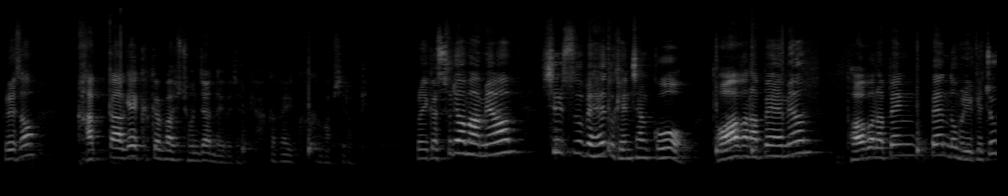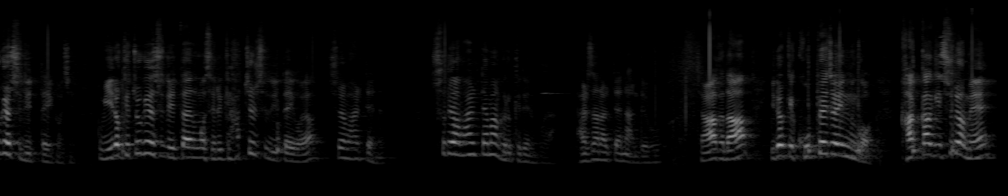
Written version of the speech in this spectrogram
그래서 각각의 극한값이 존재한다 이거죠. 이렇게. 각각의 극한값이 이렇게. 그러니까 수렴하면 실수배 해도 괜찮고 더하거나 빼면 더하거나 뺀, 뺀 놈을 이렇게 쪼갤 수도 있다 이거지. 그럼 이렇게 쪼갤 수도 있다는 것을 이렇게 합칠 수도 있다 이거야. 수렴할 때는. 수렴할 때만 그렇게 되는 거야. 발산할 때는 안 되고. 자, 그 다음 이렇게 곱해져 있는 거. 각각이 수렴해.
